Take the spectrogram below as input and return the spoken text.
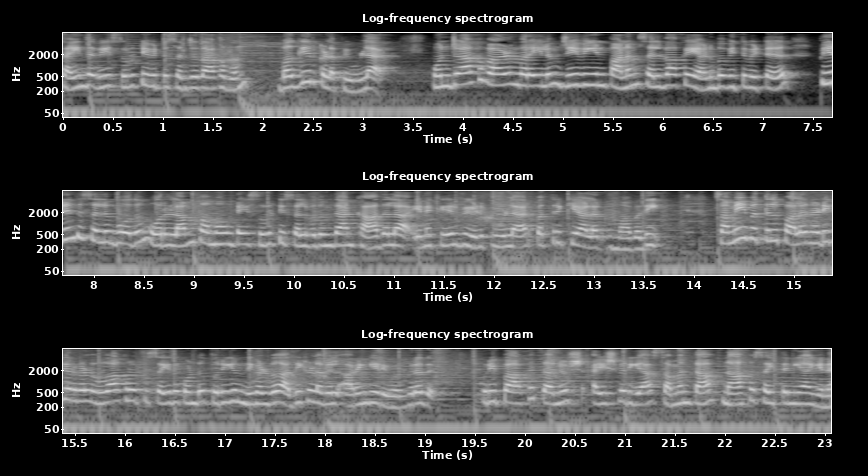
சைந்தவி சுருட்டிவிட்டு சென்றதாகவும் பகீர் கிளப்பியுள்ளார். ஒன்றாக வாழும் வரையிலும் ஜீவியின் பணம் செல்வாக்கை அனுபவித்துவிட்டு பிரிந்து செல்லும் போதும் ஒரு லம்ப் அமௌண்ட்டை சுருட்டி செல்வதும் தான் காதலா என கேள்வி எழுப்பியுள்ளார் பத்திரிகையாளர் உமாபதி. சமீபத்தில் பல நடிகர்கள் விவாகரத்து செய்து கொண்டு புரியும் நிகழ்வு அதிகளவில் அரங்கேறி வருகிறது. குறிப்பாக தனுஷ் ஐஸ்வர்யா சமந்தா நாக சைத்தன்யா என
